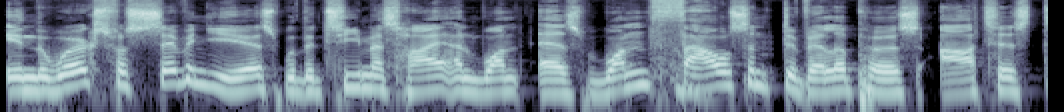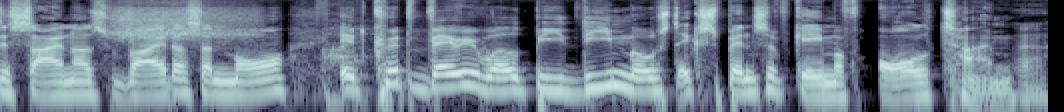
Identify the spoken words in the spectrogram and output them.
In the works for seven years with a team as high and one, as 1,000 developers, artists, designers, writers, and more, it could very well be the most expensive game of all time. Ja.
